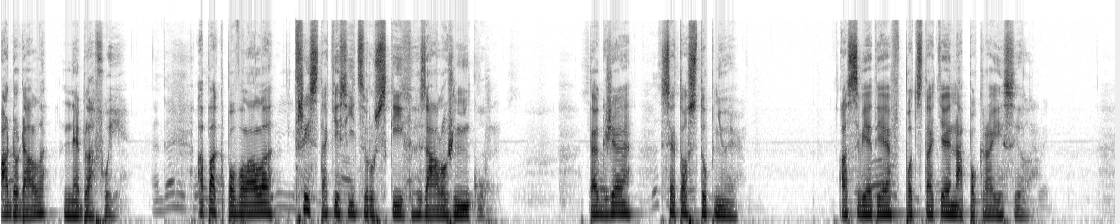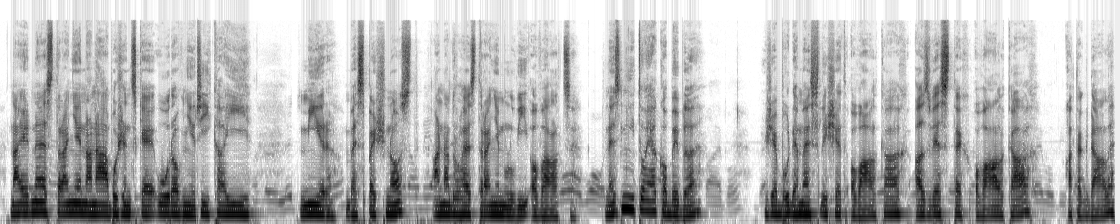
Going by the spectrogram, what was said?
A dodal, neblafuji. A pak povolal 300 tisíc ruských záložníků. Takže se to stupňuje. A svět je v podstatě na pokraji sil. Na jedné straně na náboženské úrovni říkají mír, bezpečnost a na druhé straně mluví o válce. Nezní to jako Bible, že budeme slyšet o válkách a zvěstech o válkách a tak dále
